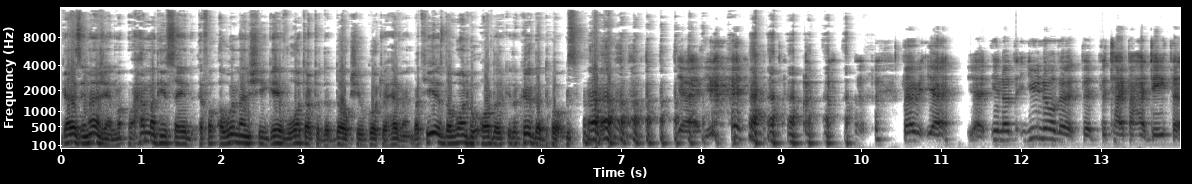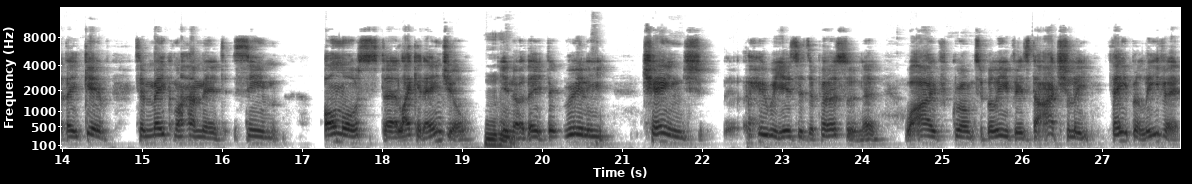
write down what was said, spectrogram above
Guys, imagine Muhammad he said if a, woman she gave water to the dog, she'll go to heaven. But he is the one who ordered to kill the dogs. yeah, yeah. Very, yeah, yeah. You know, you know the, the the type of hadith that they give to make Muhammad seem almost uh, like an angel. Mm-hmm. You know, they they really change who he is as a person and what I've grown to believe is that actually they believe it.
